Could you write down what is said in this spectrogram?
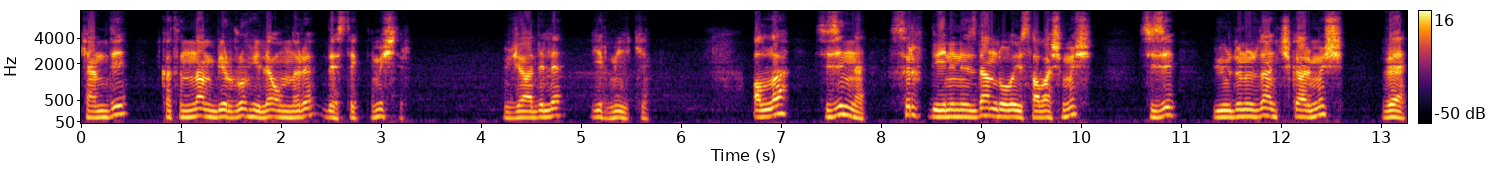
kendi katından bir ruh ile onları desteklemiştir. Mücadele 22 Allah sizinle sırf dininizden dolayı savaşmış, sizi yurdunuzdan çıkarmış ve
